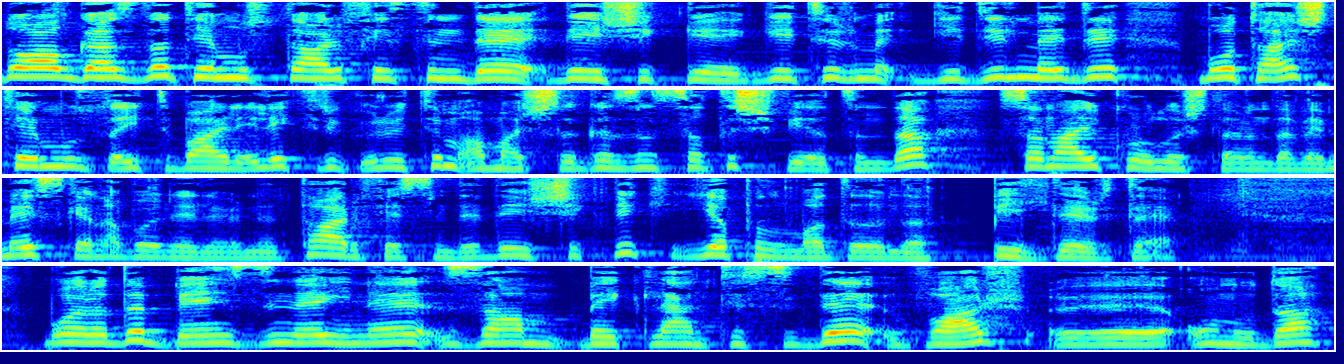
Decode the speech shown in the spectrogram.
Doğalgazda Temmuz tarifesinde değişikliğe getirme, gidilmedi. BOTAŞ Temmuz'da itibariyle elektrik üretim amaçlı gazın satış fiyatında sanayi kuruluşlarında ve mesken abonelerinin tarifesinde değişiklik yapılmadığını bildirdi. Bu arada benzine yine zam beklentisi de var. Ee, onu da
